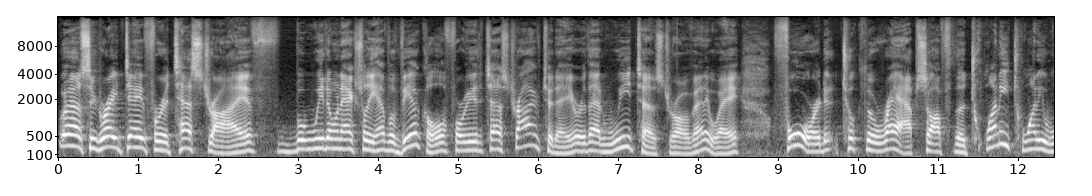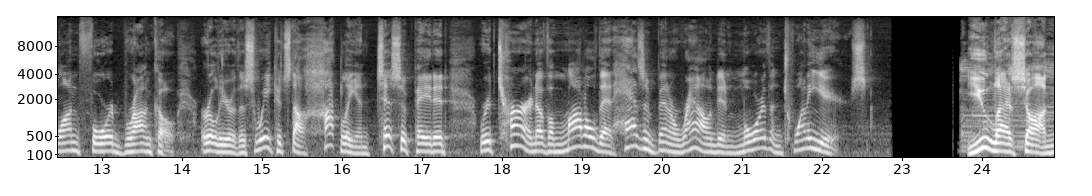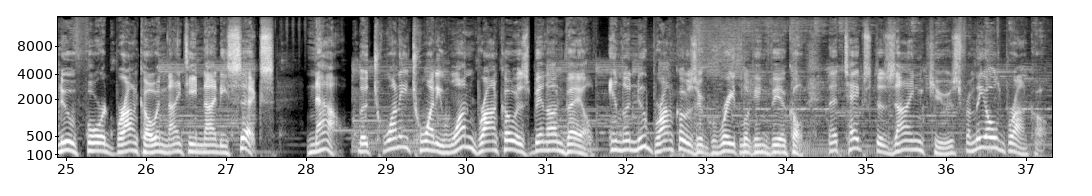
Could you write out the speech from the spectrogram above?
Well, it's a great day for a test drive, but we don't actually have a vehicle for you to test drive today, or that we test drove anyway. Ford took the wraps off the 2021 Ford Bronco. Earlier this week, it's the hotly anticipated return of a model that hasn't been around in more than 20 years. You last saw a new Ford Bronco in 1996. Now, the 2021 Bronco has been unveiled, and the new Bronco is a great looking vehicle that takes design cues from the old Bronco.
